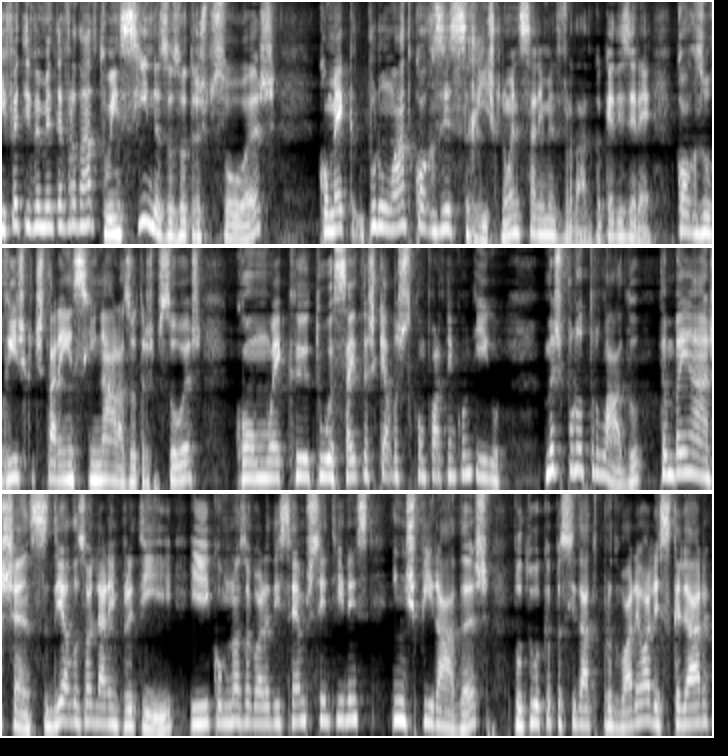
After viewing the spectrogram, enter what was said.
efetivamente é verdade. Tu ensinas as outras pessoas como é que, por um lado, corres esse risco, não é necessariamente verdade. O que eu quero dizer é, corres o risco de estar a ensinar às outras pessoas como é que tu aceitas que elas se comportem contigo mas por outro lado, também há a chance de elas olharem para ti e, como nós agora dissemos, sentirem-se inspiradas pela tua capacidade de perdoar. E olha, se calhar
